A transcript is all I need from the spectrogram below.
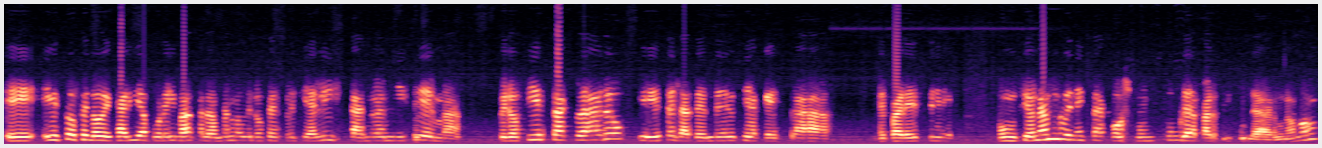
eh, eso se lo dejaría por ahí más a las manos de los especialistas, no es mi tema, pero sí está claro que esa es la tendencia que está, me parece, funcionando en esta coyuntura particular, ¿no?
